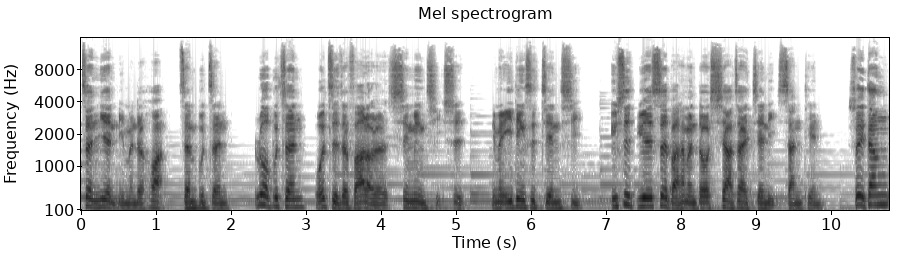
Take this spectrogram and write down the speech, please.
证验你们的话真不真。若不真，我指着法老的性命起誓，你们一定是奸细。于是约瑟把他们都下在监里三天。所以当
